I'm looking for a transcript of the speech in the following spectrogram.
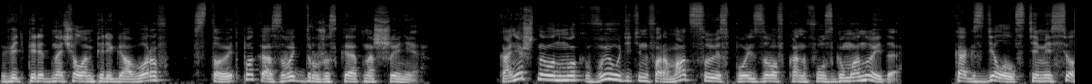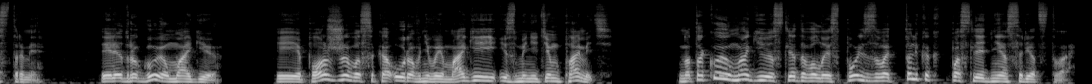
ведь перед началом переговоров стоит показывать дружеское отношение. Конечно, он мог выудить информацию, использовав конфуз гуманоида, как сделал с теми сестрами, или другую магию, и позже высокоуровневой магией изменить им память. Но такую магию следовало использовать только как последнее средство,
